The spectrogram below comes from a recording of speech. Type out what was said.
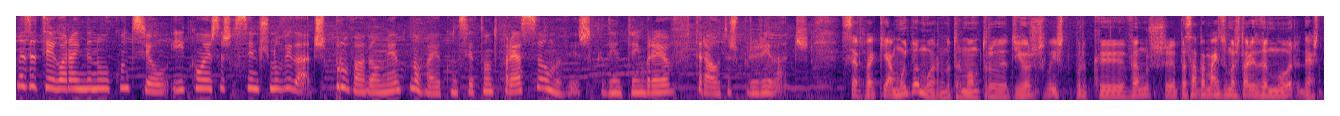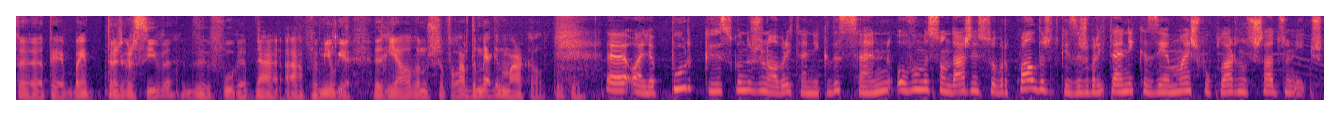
mas até agora ainda não aconteceu. E com estas recentes novidades. Provavelmente não vai acontecer tão depressa, uma vez que dentro em breve terá outras prioridades. Certo é que há muito amor no termómetro de hoje, isto porque vamos passar para mais uma história de amor, desta até bem transgressiva, de fuga à, à família real. Vamos falar de Meghan Markle. Porquê? Uh, olha, porque, segundo o jornal britânico The Sun, houve uma sondagem sobre qual das duquesas britânicas é a mais popular nos Estados Unidos.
